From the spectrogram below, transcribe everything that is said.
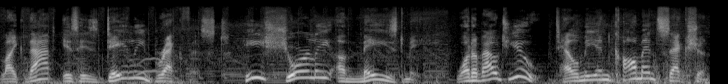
like that is his daily breakfast. He surely amazed me. What about you? Tell me in comment section.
